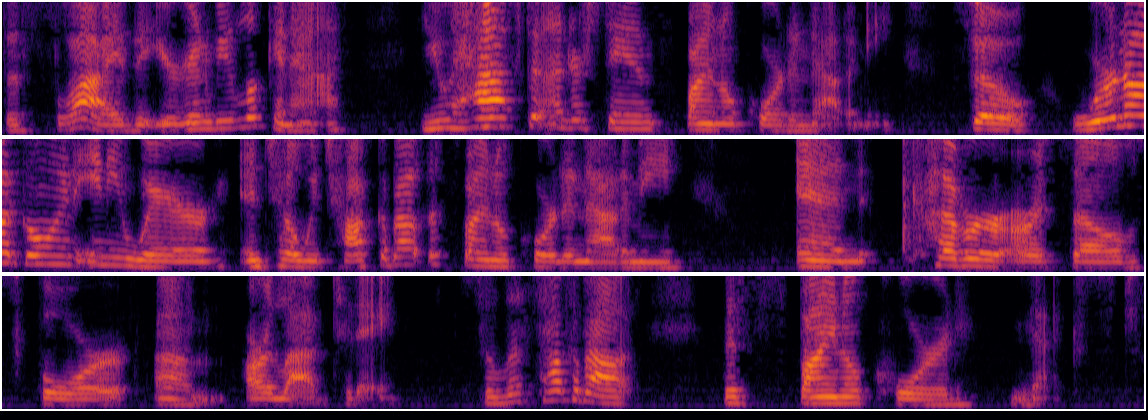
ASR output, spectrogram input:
the slide that you're going to be looking at, you have to understand spinal cord anatomy. So we're not going anywhere until we talk about the spinal cord anatomy and cover ourselves for um, our lab today. So let's talk about the spinal cord next.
